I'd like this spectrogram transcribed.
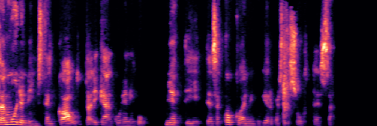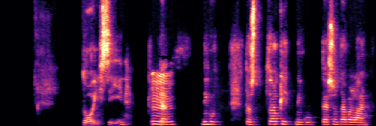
tai muiden ihmisten kautta ikään kuin, ja niin kuin miettii itseensä koko ajan niin kuin hirveästi suhteessa toisiin. Mm. Ja niin kuin, tos, toki niin kuin, tässä on tavallaan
